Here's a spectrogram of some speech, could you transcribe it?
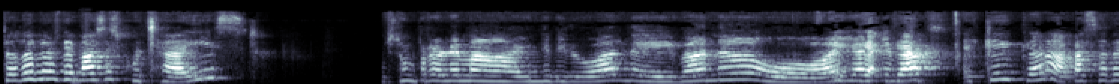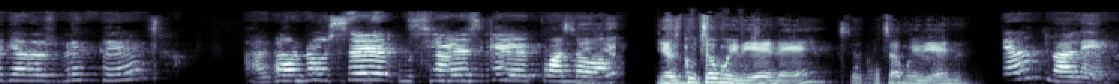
¿Todos los demás escucháis? ¿Es un problema individual de Ivana o hay Es que, claro, ha pasado ya dos veces. O no sé si es que cuando... yo, escucho muy bien, ¿eh? Se escucha muy bien. Vale.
